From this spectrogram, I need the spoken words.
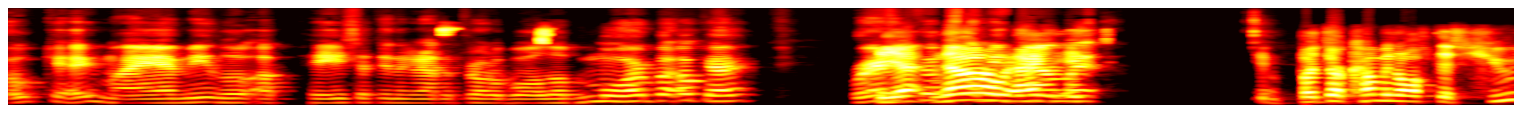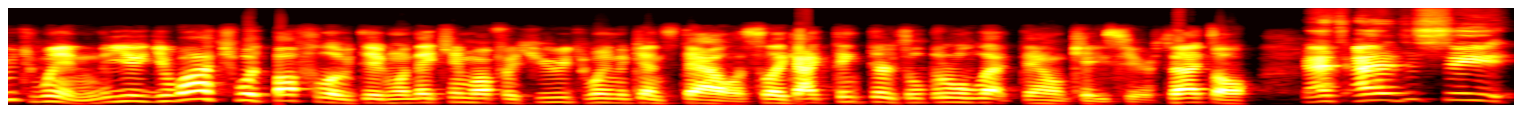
Okay, Miami, a little up pace. I think they're gonna have to throw the ball a little bit more, but okay. Brandin Yeah, Cooks no, I- it- But they're coming off this huge win. You, you watch what Buffalo did when they came off a huge win against Dallas. Like I think there's a little letdown case here. So that's all. That's I just see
